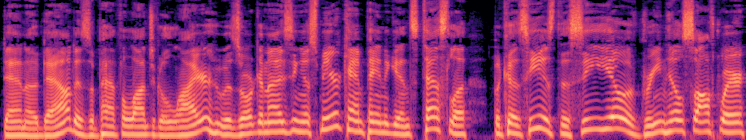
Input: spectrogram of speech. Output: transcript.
Dan O'Dowd is a pathological liar who is organizing a smear campaign against Tesla because he is the CEO of Green Hills Software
